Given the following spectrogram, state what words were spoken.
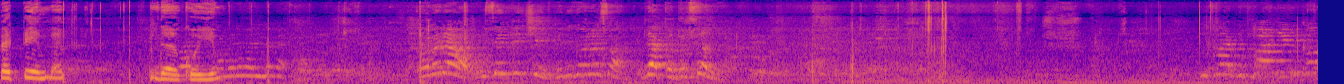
Bekleyin ben de koyayım. Kameramı elleme. Kamera bu senin için. Beni görürsen. Bir dakika dursana. Icardi Panenka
